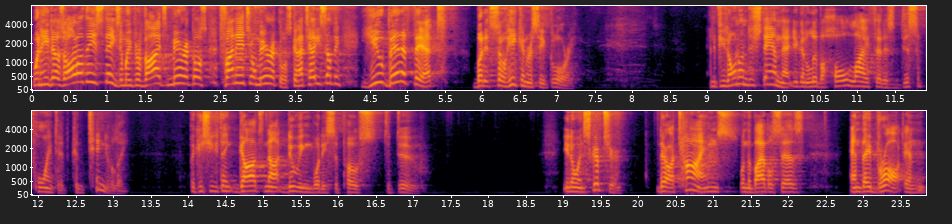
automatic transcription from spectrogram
when He does all of these things and He provides miracles, financial miracles, can I tell you something? You benefit, but it's so He can receive glory. And if you don't understand that, you're going to live a whole life that is disappointed continually because you think God's not doing what he's supposed to do. You know, in scripture, there are times when the Bible says, and they brought, and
